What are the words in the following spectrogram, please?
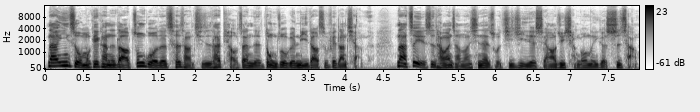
那因此我们可以看得到，中国的车厂其实它挑战的动作跟力道是非常强的。那这也是台湾厂商现在所积极的想要去抢攻的一个市场。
